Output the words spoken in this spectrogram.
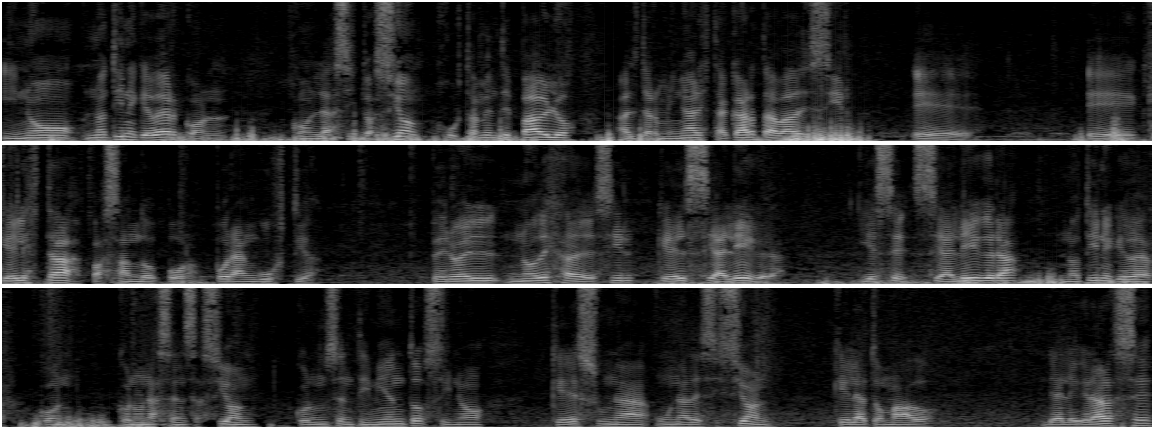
y no, no tiene que ver con, la situación. Justamente Pablo, al terminar esta carta, va a decir eh, que él está pasando por, por angustia, pero él no deja de decir que él se alegra. Y ese se alegra no tiene que ver con, con una sensación, con un sentimiento, sino que es una, una decisión que él ha tomado de alegrarse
